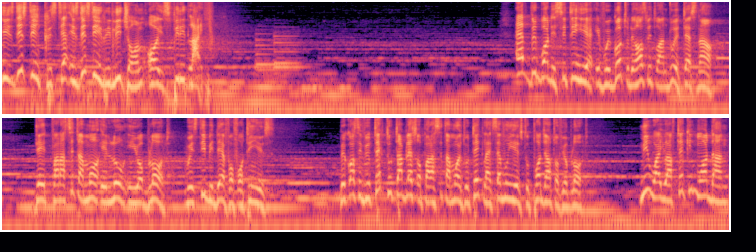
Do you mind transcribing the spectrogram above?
Is this thing Christian? Is this thing religion or is spirit life? Everybody sitting here, if we go to the hospital and do a test now, the paracetamol alone in your blood will still be there for 14 years. Because if you take two tablets of paracetamol, it will take like seven years to purge out of your blood. Meanwhile, you have taken more than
